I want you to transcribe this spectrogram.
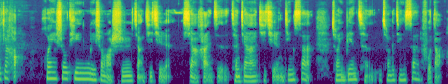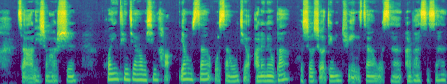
大家好，欢迎收听丽莎老师讲机器人。想孩子参加机器人竞赛、创意编程、创客竞赛的辅导，找丽莎老师。欢迎添加微信号幺五三五三五九二零六八，或搜索钉钉群三五三二八四三。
